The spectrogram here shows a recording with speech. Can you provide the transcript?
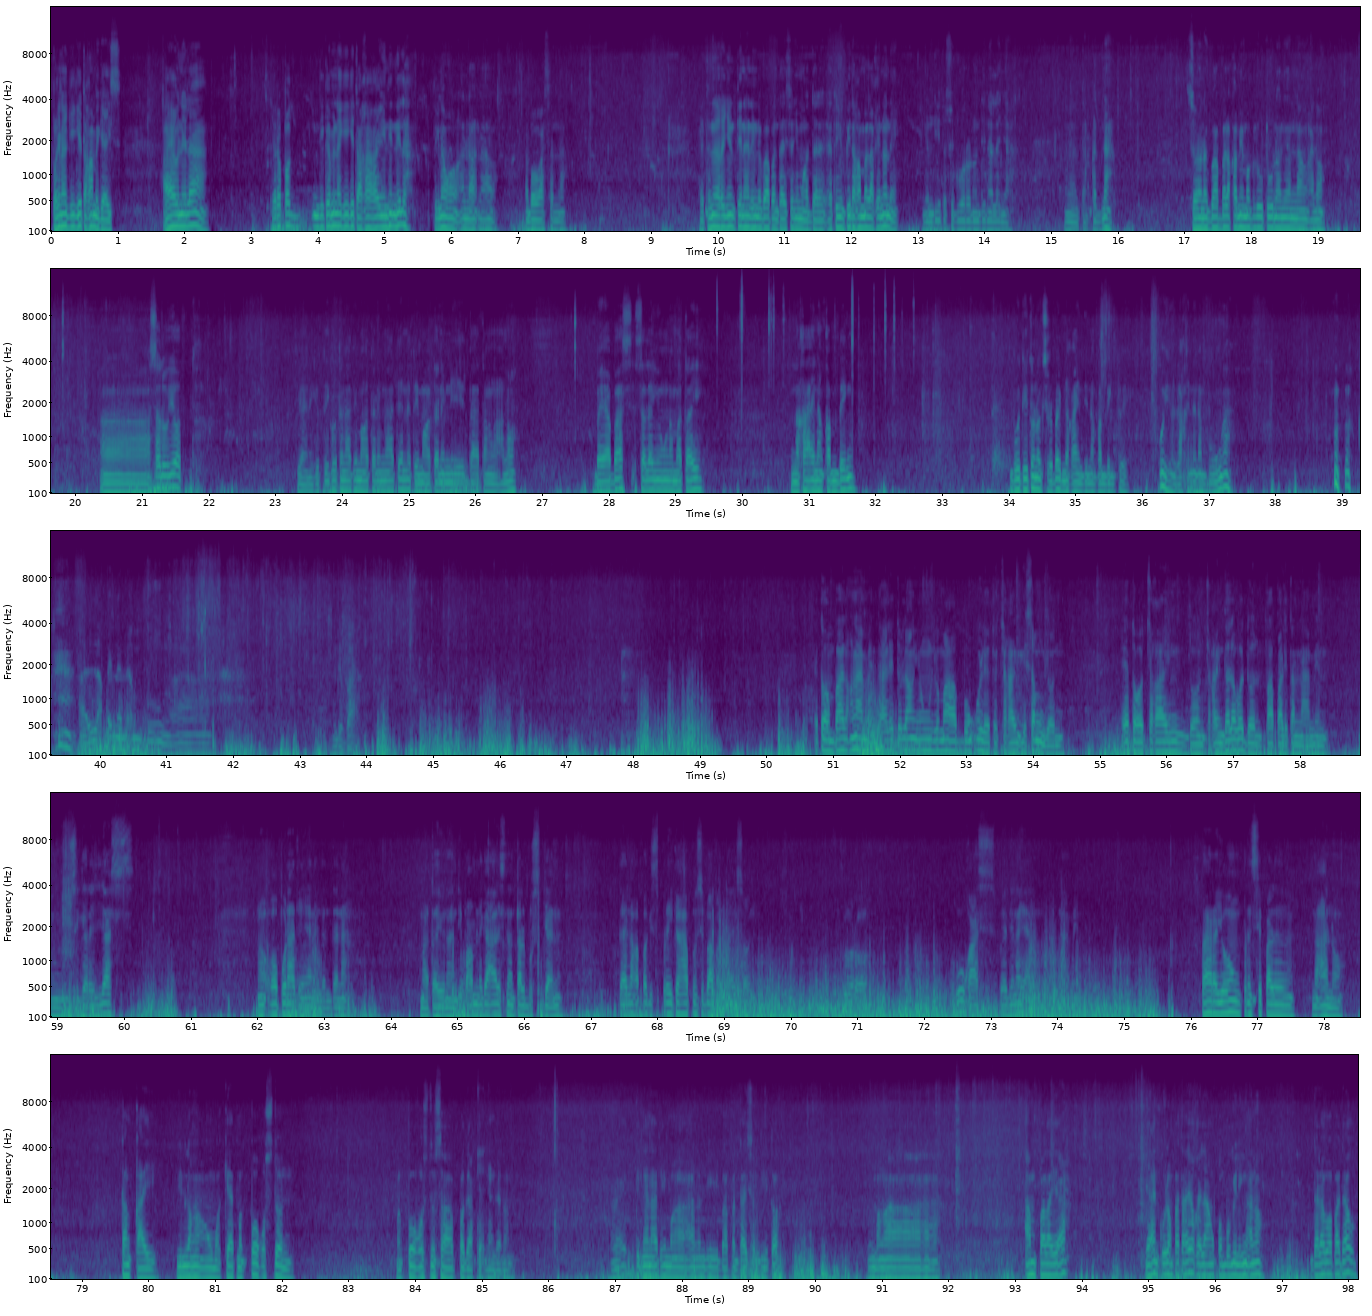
pag nagkikita kami guys, ayaw nila. Pero pag hindi kami nagkikita, kakainin nila. Tingnan mo, na, na, nabawasan na. Ito na rin yung tinanim na papantay sa mga dala. Ito yung pinakamalaki nun eh. Hanggang dito siguro nung dinala niya. Ayan, tangkad na. So nagbabala kami magluto na yan ng ano, ah saluyot. Yan, ikot-ikotan natin mga tanim natin. Ito yung mga tanim ni tatang ano, bayabas. Isa lang yung namatay. Nakain ng kambing. Buti ito nag-survive, nakain din ng kambing to eh. Uy, ang laki na ng bunga. ang laki na ng bunga. Di ba? Ito ang balak namin dahil ito lang yung lumabong ulit at saka yung isang yon. Ito at saka yung doon, tsaka yung dalawa doon papalitan namin yung sigarilyas. Ang opo natin yan, ang ganda na. Matayo na, hindi pa kami nag-aalis ng talbos dyan dahil nakapag-spray kahapon si Papa Tyson siguro bukas pwede na yan namin para yung principal na ano tangkay yun lang ang umakyat mag focus doon mag-focus dun sa pag-akyat niya ganun. Alright, tingnan natin mga ano ni Bapan Tyson dito. Yung mga ampalaya. Yan, kulang pa tayo. Kailangan pang bumiling ano. Dalawa pa daw.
